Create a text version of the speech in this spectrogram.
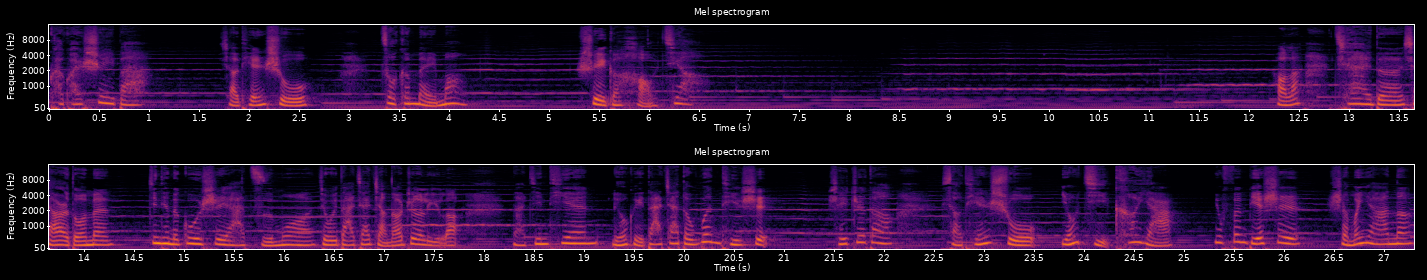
快快睡吧，小田鼠，做个美梦，睡个好觉。好了，亲爱的小耳朵们，今天的故事呀，子墨就为大家讲到这里了。那今天留给大家的问题是：谁知道小田鼠有几颗牙？又分别是什么牙呢？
